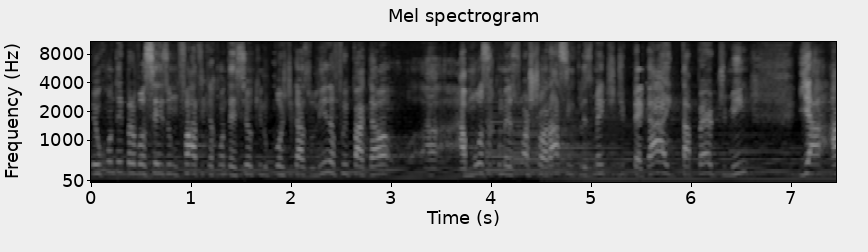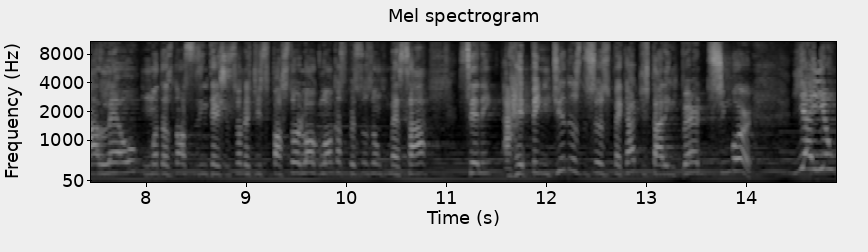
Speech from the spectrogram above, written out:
eu contei para vocês um fato que aconteceu aqui no posto de gasolina. Fui pagar, a, a moça começou a chorar simplesmente de pegar e estar tá perto de mim. E a, Léo, uma das nossas intercessoras, disse: Pastor, logo, logo as pessoas vão começar a serem arrependidas dos seus pecados, de estarem perto do Senhor. E aí eu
